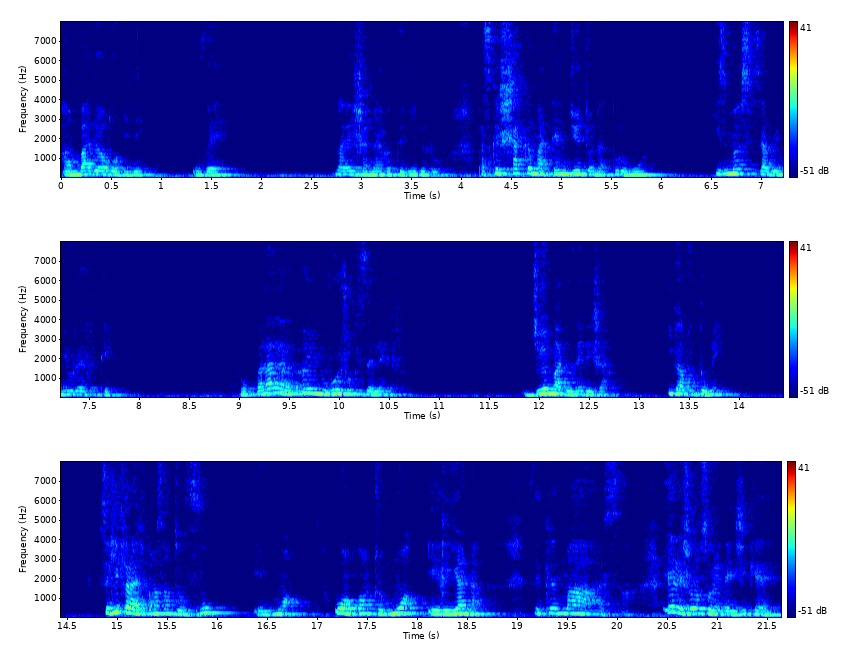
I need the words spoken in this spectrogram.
en bas d'un robinet ouvert. Vous n'allez jamais retenir de l'eau. Parce que chaque matin, Dieu donne à tout le monde. His mercies are renewed every day. Donc voilà un nouveau jour qui se lève. Dieu m'a donné déjà. Il va vous donner. Ce qui fait la différence entre vous et moi, ou encore entre moi et Rihanna, c'est que ma, ça, il y a des choses sur l'énergie qu'elle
